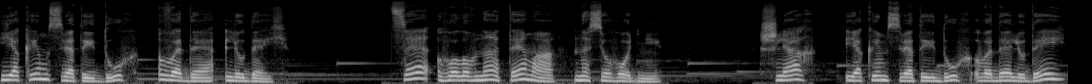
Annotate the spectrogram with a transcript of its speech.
яким Святий Дух веде людей. Це головна тема на сьогодні. Шлях, яким Святий Дух веде людей,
